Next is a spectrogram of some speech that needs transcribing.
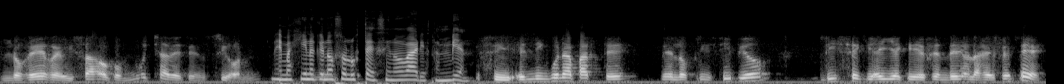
los he revisado con mucha detención. Me imagino que no solo usted, sino varios también. Sí, en ninguna parte de los principios dice que haya que defender a las FP,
